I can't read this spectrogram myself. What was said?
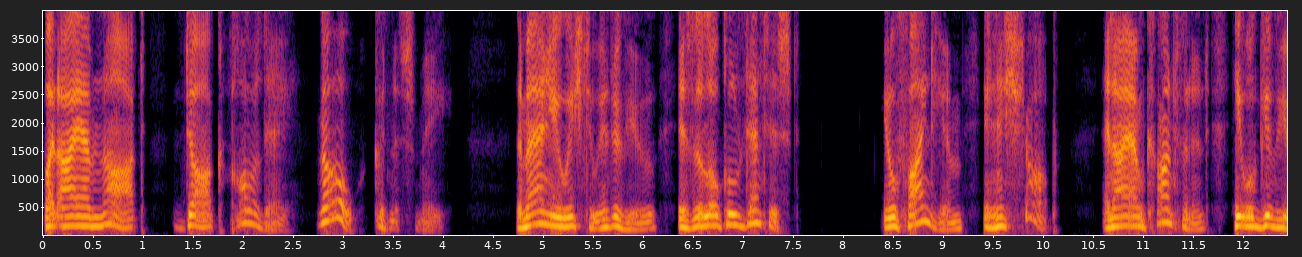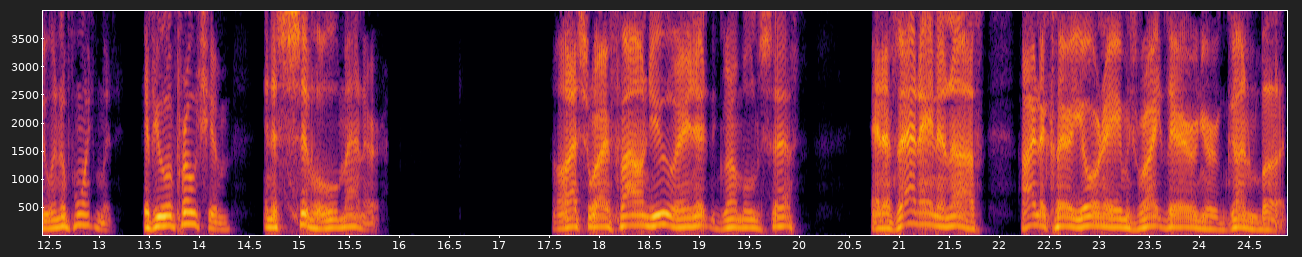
But I am not Doc Holliday. No, goodness me. The man you wish to interview is the local dentist. You'll find him in his shop, and I am confident he will give you an appointment if you approach him in a civil manner. Well, that's where I found you, ain't it? grumbled Seth. And if that ain't enough, I declare your name's right there in your gun butt.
